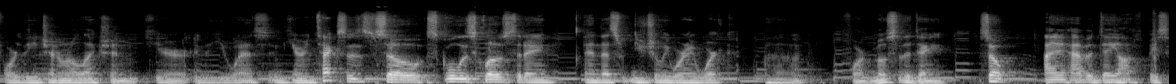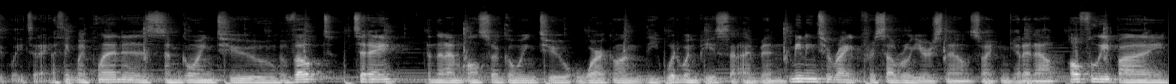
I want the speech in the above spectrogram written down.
for the general election here in the US and here in Texas. So school is closed today, and that's usually where I work uh, for most of the day. So I have a day off basically today. I think my plan is I'm going to vote today and then I'm also going to work on the woodwind piece that I've been meaning to write for several years now so I can get it out hopefully by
